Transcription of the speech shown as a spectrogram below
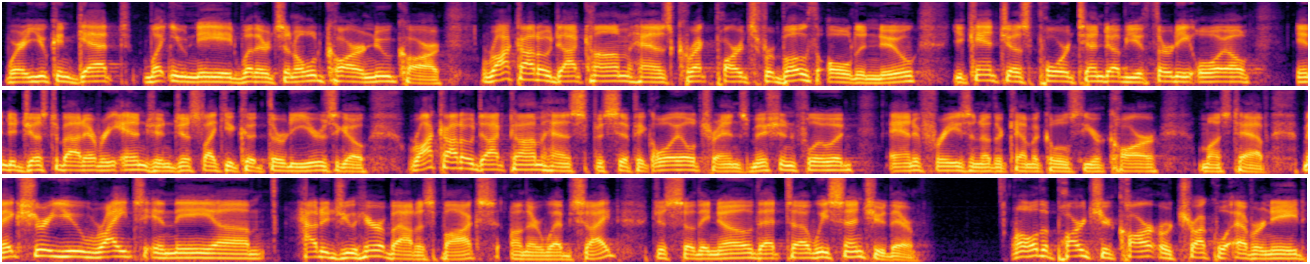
where you can get what you need, whether it's an old car or new car. RockAuto.com has correct parts for both old and new. You can't just pour 10W30 oil into just about every engine, just like you could 30 years ago. RockAuto.com has specific oil, transmission fluid, antifreeze, and other chemicals your car must have. Make sure you write in the um, How Did You Hear About Us box on their website, just so they know that uh, we sent you there. All the parts your car or truck will ever need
